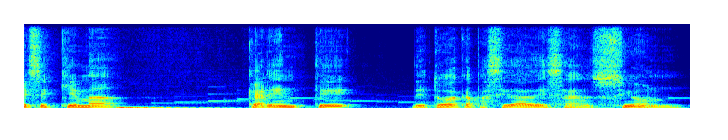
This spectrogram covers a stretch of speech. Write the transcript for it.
ese esquema carente de toda capacidad de sanción,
